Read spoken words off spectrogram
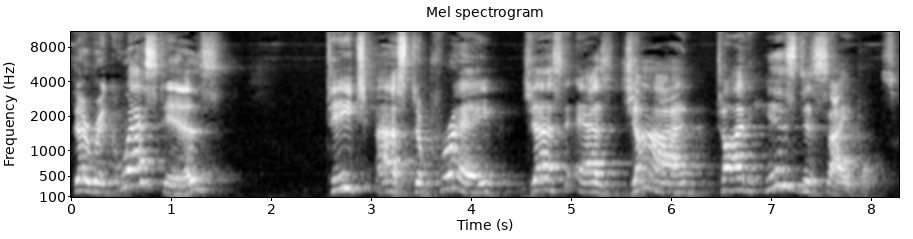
Their request is teach us to pray just as John taught his disciples.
